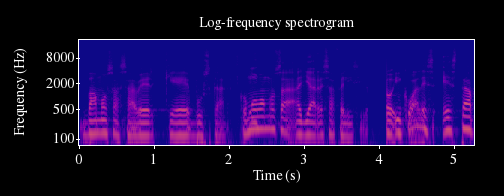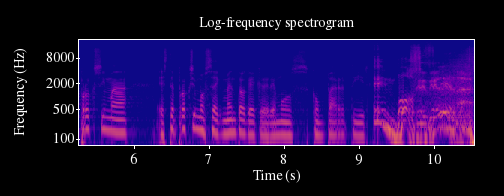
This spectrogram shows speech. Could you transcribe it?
vamos a saber qué buscar? ¿Cómo Y- vamos a hallar esa felicidad? ¿Y cuál es esta próxima, este próximo segmento que queremos compartir? En Voces de Alerta.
